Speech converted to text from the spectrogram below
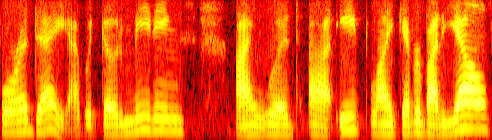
for a day. I would go to meetings, I would uh, eat like everybody else.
